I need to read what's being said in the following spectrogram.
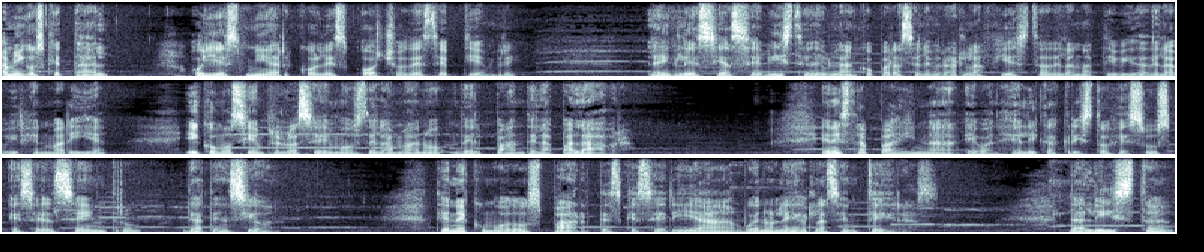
Amigos, ¿qué tal? Hoy es miércoles 8 de septiembre. La iglesia se viste de blanco para celebrar la fiesta de la Natividad de la Virgen María y como siempre lo hacemos de la mano del pan de la palabra. En esta página evangélica Cristo Jesús es el centro de atención. Tiene como dos partes que sería bueno leerlas enteras. La lista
